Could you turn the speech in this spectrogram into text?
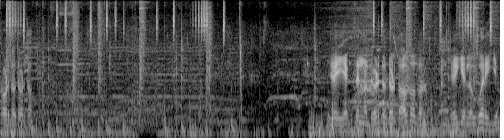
દોડતો દોડતો. જો એક્શનમાં દોડતો દોડતો આવતો હતો પણ જોઈ ગયો એટલે ઊભો રહી ગયો.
